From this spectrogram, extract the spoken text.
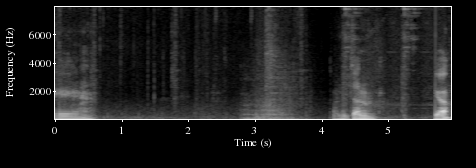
Okay. Und dann, ja.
